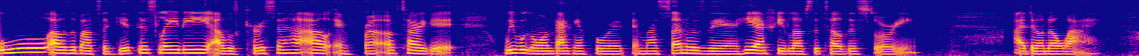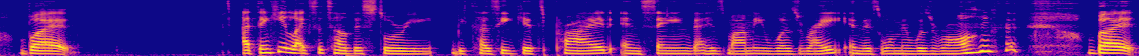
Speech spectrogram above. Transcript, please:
ooh, I was about to get this lady. I was cursing her out in front of Target. We were going back and forth and my son was there. He actually loves to tell this story. I don't know why. But I think he likes to tell this story because he gets pride in saying that his mommy was right and this woman was wrong. but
